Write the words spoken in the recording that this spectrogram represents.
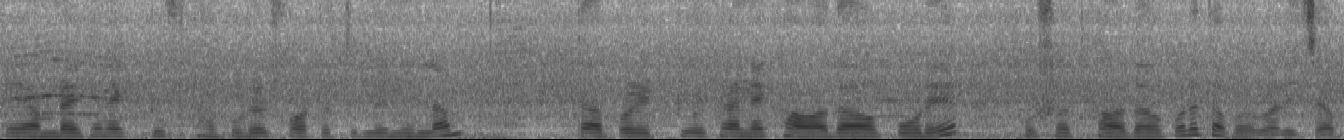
তাই আমরা এখানে একটু ঠাকুরের ফটো তুলে নিলাম। তারপর একটু এখানে খাওয়া দাওয়া করে ওষুধ খাওয়া দাওয়া করে তারপর বাড়ি যাব।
